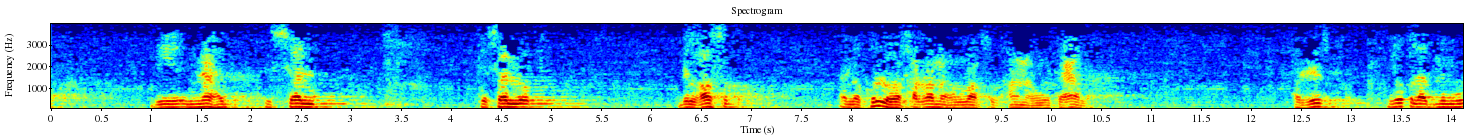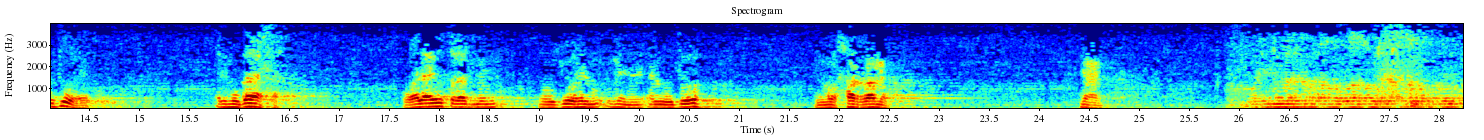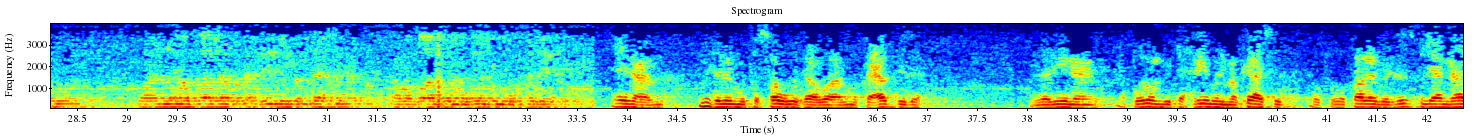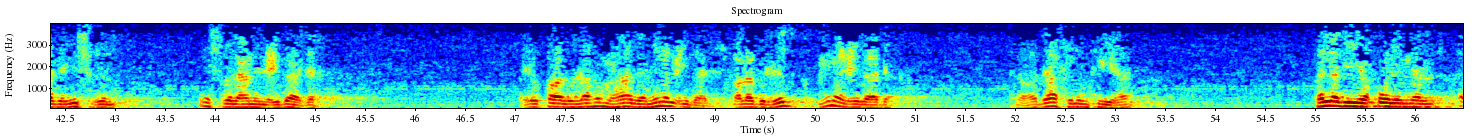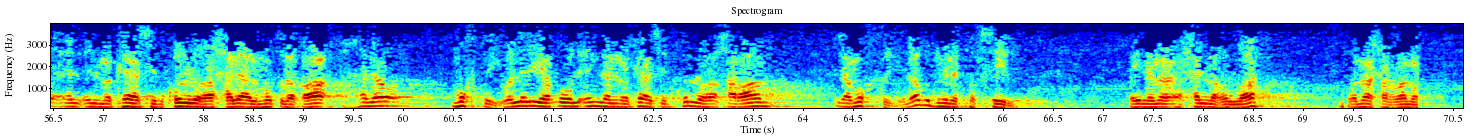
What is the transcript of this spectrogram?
بالنهب بالسلب التسلط بالغصب هذا كله حرمه الله سبحانه وتعالى. الرزق يطلب من وجوه المباحة ولا يطلب من وجوه من الوجوه المحرمة. نعم. وإنما حرم الله وأنه قال بتحريم المساجد رمضان وموجود مبتدئ أي نعم مثل المتصوفة والمتعبدة. الذين يقولون بتحريم المكاسب وطلب الرزق لأن هذا يشغل يشغل عن العبادة. يقال لهم هذا من العبادة. طلب الرزق من العبادة. فهو داخل فيها. فالذي يقول إن المكاسب كلها حلال مطلقة هذا مخطئ. والذي يقول إن المكاسب كلها حرام لا مخطئ لا بد من التفصيل. بين ما أحله الله وما حرمه.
